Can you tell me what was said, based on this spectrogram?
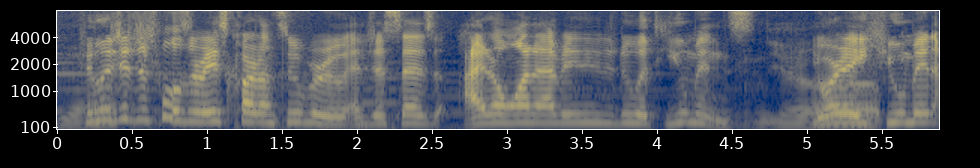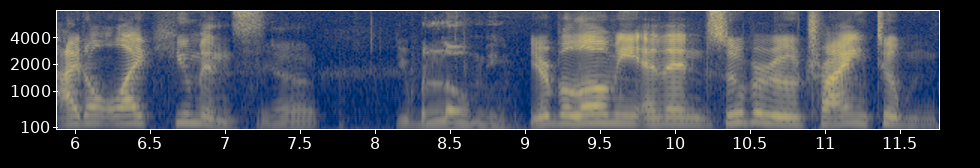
Yeah. She legit just pulls a race card on Subaru and just says, "I don't want to have anything to do with humans. Yeah. You're a human. I don't like humans. Yeah. You below me. You're below me." And then Subaru trying to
